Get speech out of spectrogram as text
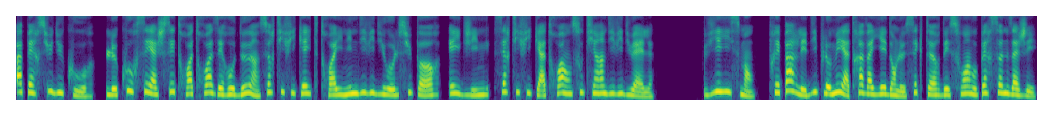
Aperçu du cours. Le cours CHC 3302 un Certificate 3 in Individual Support, Aging, Certificat 3 en soutien individuel. Vieillissement. Prépare les diplômés à travailler dans le secteur des soins aux personnes âgées.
